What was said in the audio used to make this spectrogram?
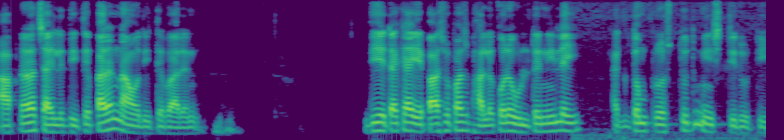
আপনারা চাইলে দিতে পারেন, নাও দিতে পারেন। দিয়ে এটাকে এপাশ ওপাশ ভালো করে উল্টে নিলেই একদম প্রস্তুত মিষ্টি রুটি।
